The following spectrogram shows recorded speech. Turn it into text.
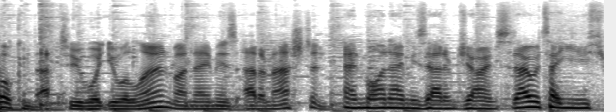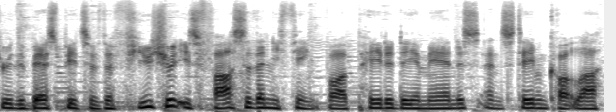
Welcome back to What You Will Learn. My name is Adam Ashton. And my name is Adam Jones. Today we're taking you through the best bits of The Future is Faster Than You Think by Peter Diamandis and Steven Kotler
